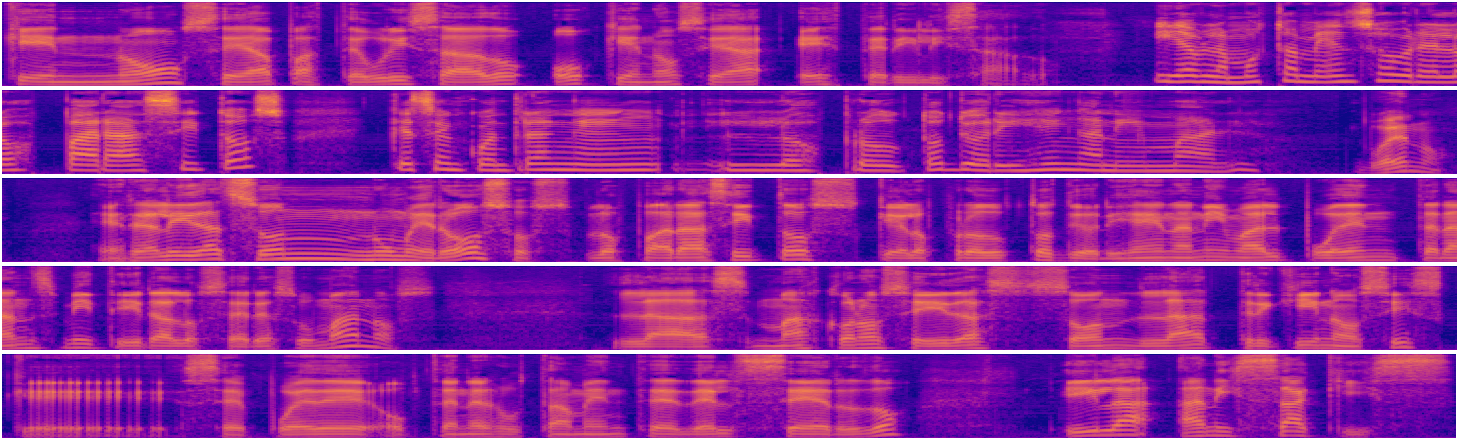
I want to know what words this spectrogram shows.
que no se ha pasteurizado o que no se ha esterilizado. Y hablamos también sobre los parásitos que se encuentran en los productos de origen animal. Bueno, en realidad son numerosos los parásitos que los productos de origen animal pueden transmitir a los seres humanos. Las más conocidas son la triquinosis, que se puede obtener justamente del cerdo, y la anisakis,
